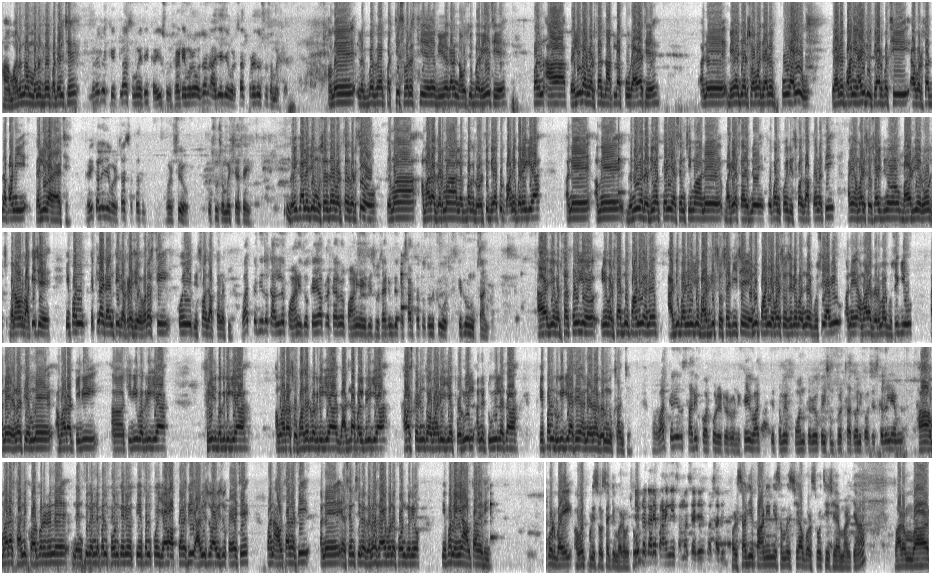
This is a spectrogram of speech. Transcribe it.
હા મારું નામ મનોજભાઈ પટેલ છે. બરાબર કેટલા સમયથી કઈ સોસાયટીમાં રહો છો ને આજે જે વરસાદ પડે તો શું સમસ્યા? અમે લગભગ પચીસ વર્ષથી અહીંયા વિવેકાનંદ ટાઉનશીપમાં રહીએ છીએ પણ આ પહેલી વાર વરસાદના આટલા પૂર આવ્યા છે. અને બે હજાર છમાં જ્યારે પૂર આવ્યું ત્યારે પાણી આવી ગયું ત્યાર પછી આ વરસાદના પાણી પહેલી વાર આવ્યા છે. ગઈકાલે જે વરસાદ સતત વરસ્યો તો શું સમસ્યા થઈ? ગઈકાલે જે મુસળધાર વરસાદ વરસ્યો તેમાં અમારા ઘરમાં લગભગ દોઢથી બે ફૂટ પાણી ભરાઈ ગયા અને અમે ઘણીવાર રજૂઆત કરી એસએમસીમાં અને બાડિયા સાહેબને, તો પણ કોઈ રિસ્પોન્સ આપતા નથી. અહીં અમારી સોસાયટીનો બહાર જે રોડ બનાવવાનો બાકી છે, એ પણ કેટલા ટાઈમથી રખડે છે વર્ષથી કોઈ રિસ્પોન્સ આપતા નથી. વાત કરીએ તો કાલે પાણી, તો કયા પ્રકારનું પાણી અહીંથી સોસાયટીમાંથી પસાર થતું હતું શું, કેટલું નુકસાન છે? આ જે વરસાદ પડી ગયો, એ વરસાદનું પાણી અને આજુબાજુની જે બહારની સોસાયટી છે, એનું પાણી અમારી સોસાયટીમાં અંદર ઘૂસી આવ્યું અને અમારા ઘરમાં ઘૂસી ગયું અને એનાથી અમને અમારા ટીવી ટીવી બગડી ગયા, ફ્રીજ બગડી ગયા, અમારા સોફા સેટ બગડી ગયા, ગાદલા પલટી ગયા. ખાસ કરીને તો અમારી જે ફોર વ્હીલ અને ટુ વ્હીલ હતા, એ પણ ડૂબી ગયા છે અને એના ઘણું નુકસાન છે. વાત કરીએ તો સ્થાનિક કોર્પોરેટરોની. કઈ વાત કે તમે ફોન કર્યો કઈ સંપર્ક સાધવાની કોશિશ કરેલી એમને? હા અમારા સ્થાનિક કોર્પોરેટરને નેન્સીબેનને પણ ફોન કર્યો. તે પણ કોઈ જવાબ આપતા નથી. આવીશું આવીશું કહે છે પણ આવતા નથી. અને એસએમસીના ઘણા સાહેબોને ફોન કર્યો. તે પણ અહીંયા આવતા નથી. ઠાકોરભાઈ અવધપુરી સોસાયટીમાં રહું છું. પ્રકારે પાણીની સમસ્યા છે વરસાદી? વરસાદી પાણીની સમસ્યા વર્ષોથી છે અમારે ત્યાં. વારંવાર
